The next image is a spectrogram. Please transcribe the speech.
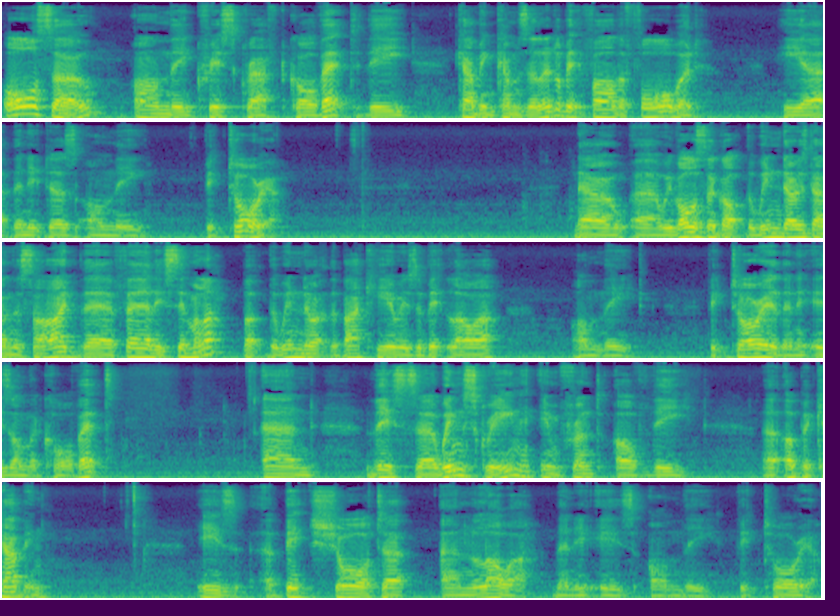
Also on the Chris Craft Corvette the cabin comes a little bit farther forward here than it does on the Victoria. Now uh, we've also got the windows down the side. They're fairly similar but the window at the back here is a bit lower on the Victoria than it is on the Corvette and this uh, windscreen in front of the uh, upper cabin is a bit shorter and lower than it is on the Victoria.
